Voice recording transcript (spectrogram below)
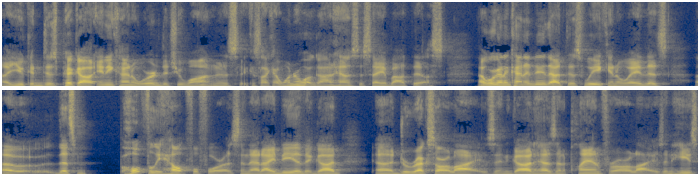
Uh, you can just pick out any kind of word that you want, and it's, it's like, I wonder what God has to say about this. Uh, we're going to kind of do that this week in a way that's uh, that's hopefully helpful for us in that idea that God uh, directs our lives and God has a plan for our lives and He's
